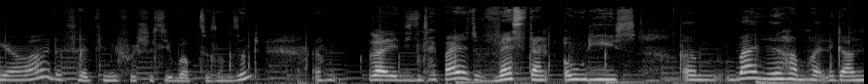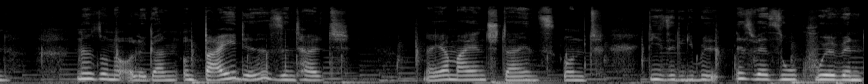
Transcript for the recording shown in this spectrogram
ja, das ist halt ziemlich frisch, dass sie überhaupt zusammen sind. Ähm, weil die sind halt beide so Western Odis. Ähm, beide haben halt eine Gun. Ne, so eine olle Gun. Und beide sind halt, naja, Meilensteins. Und diese Liebe, es wäre so cool, wenn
